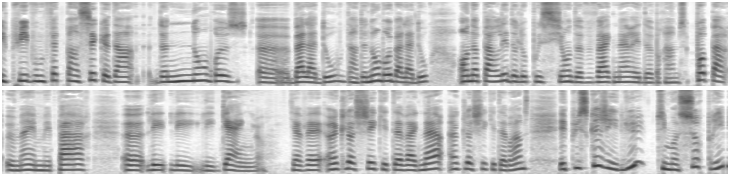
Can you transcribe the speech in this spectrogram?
Et puis, vous me faites penser que dans de nombreuses euh, balados, dans de nombreux balados, on a parlé de l'opposition de Wagner et de Brahms. Pas par eux-mêmes, mais par les, gangs. Il y avait un clocher qui était Wagner, un clocher qui était Brahms. Et puis, ce que j'ai lu, qui m'a surpris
